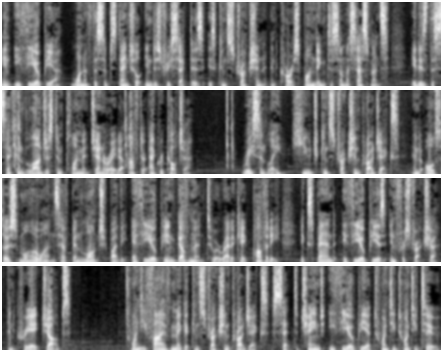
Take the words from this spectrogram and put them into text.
In Ethiopia, one of the substantial industry sectors is construction and corresponding to some assessments, it is the second largest employment generator after agriculture. Recently, huge construction projects and also smaller ones have been launched by the Ethiopian government to eradicate poverty, expand Ethiopia's infrastructure, and create jobs. 25 mega construction projects set to change Ethiopia 2022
